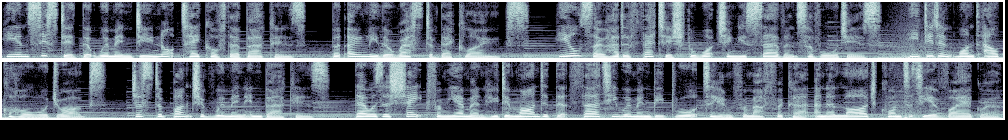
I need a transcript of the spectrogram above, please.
He insisted that women do not take off their burqas, but only the rest of their clothes. He also had a fetish for watching his servants have orgies. He didn't want alcohol or drugs, just a bunch of women in burqas. There was a sheikh from Yemen who demanded that 30 women be brought to him from Africa and a large quantity of Viagra,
